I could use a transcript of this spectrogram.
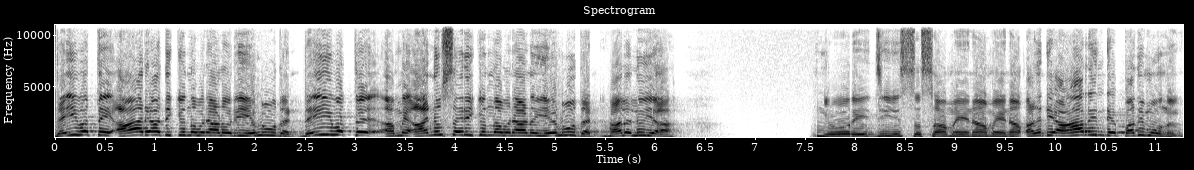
ദൈവത്തെ ആരാധിക്കുന്നവനാണ് ഒരു യഹൂദൻ. ദൈവത്തെ അമ്മ അനുസരിക്കുന്നവനാണ് യഹൂദൻ. ഹലലുയ ഗ്ലോറി ജീസസ് അതിന്റെ ആറിന്റെ പതിമൂന്ന്.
